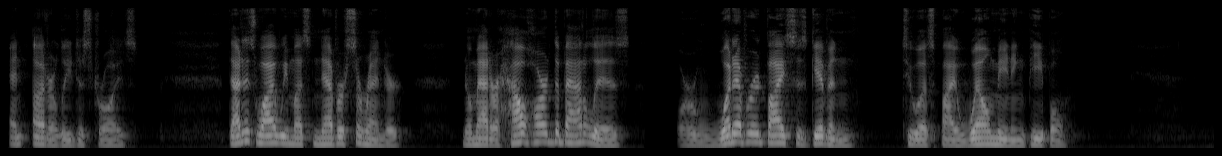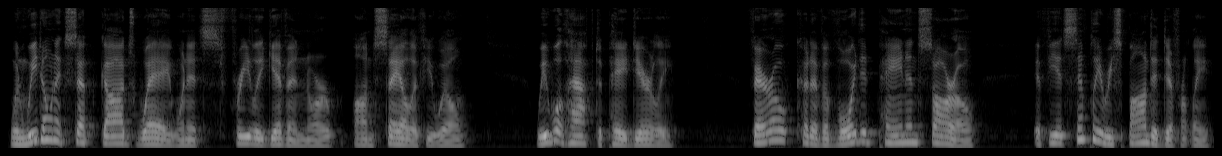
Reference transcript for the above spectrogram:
and utterly destroys. That is why we must never surrender, no matter how hard the battle is or whatever advice is given to us by well meaning people. When we don't accept God's way when it's freely given or on sale, if you will, we will have to pay dearly. Pharaoh could have avoided pain and sorrow if he had simply responded differently.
